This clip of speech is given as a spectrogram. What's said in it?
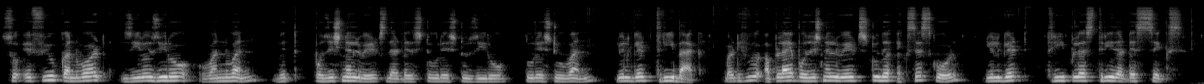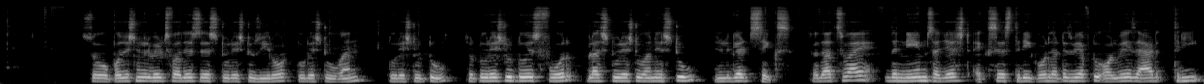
So if you convert 0011 with positional weights that is 2 raised to 0, 2 raised to 1, you'll get 3 back. But if you apply positional weights to the excess code, you'll get 3 plus 3 that is 6. So positional weights for this is 2 raised to 0, 2 raised to 1, 2 raised to 2. So 2 raised to 2 is 4 plus 2 raised to 1 is 2 and you'll get 6. So that's why the name suggests excess 3 code that is we have to always add 3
